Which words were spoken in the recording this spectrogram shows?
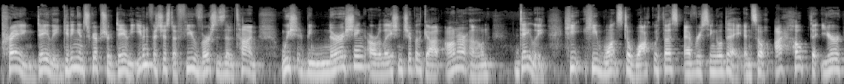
praying daily, getting in Scripture daily, even if it's just a few verses at a time. We should be nourishing our relationship with God on our own daily. He he wants to walk with us every single day. And so I hope that your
